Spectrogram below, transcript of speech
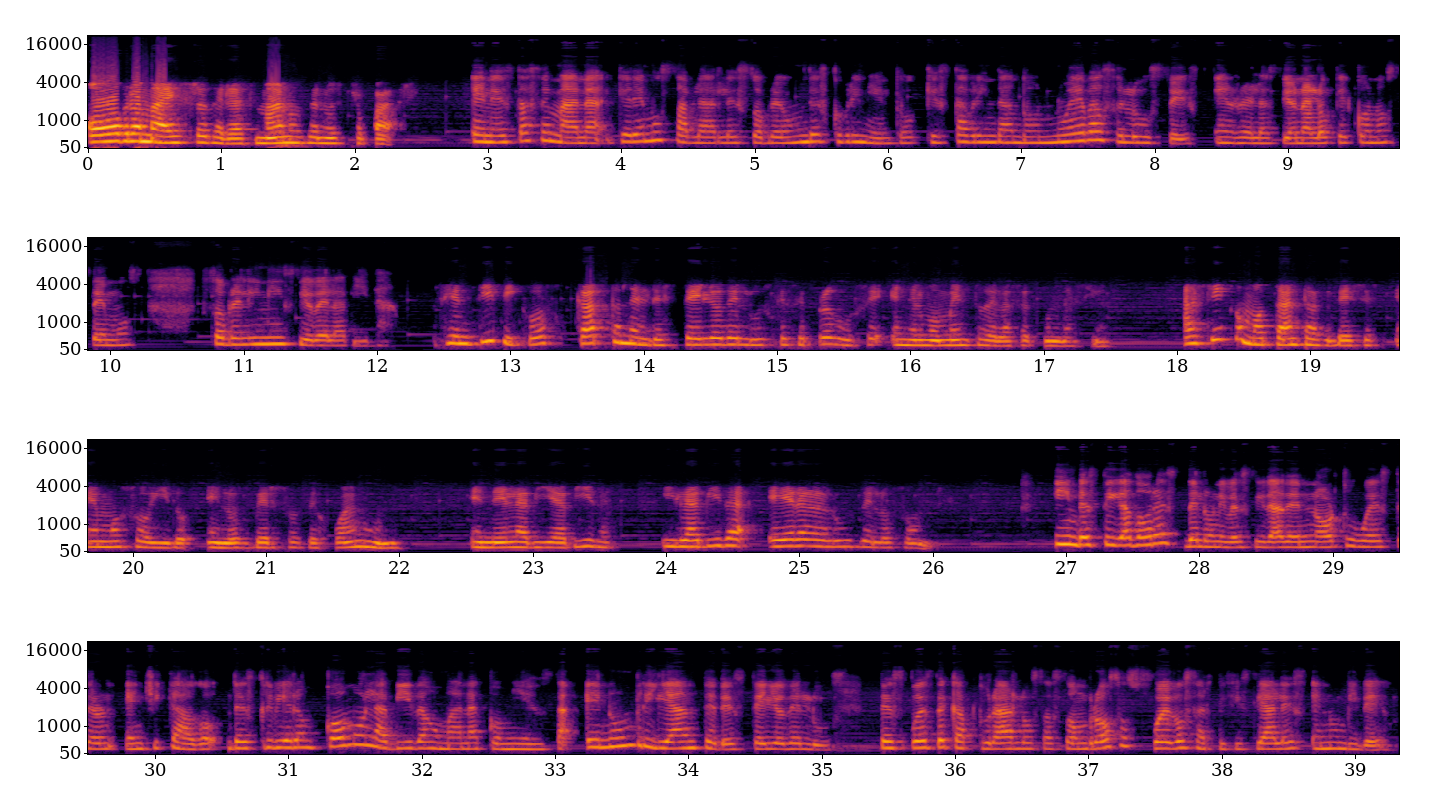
obra maestra de las manos de nuestro Padre. En esta semana queremos hablarles sobre un descubrimiento que está brindando nuevas luces en relación a lo que conocemos sobre el inicio de la vida científicos captan el destello de luz que se produce en el momento de la fecundación. Así como tantas veces hemos oído en los versos de Juan 1, en él había vida, y la vida era la luz de los hombres. Investigadores de la Universidad de Northwestern en Chicago describieron cómo la vida humana comienza en un brillante destello de luz, después de capturar los asombrosos fuegos artificiales en un video.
